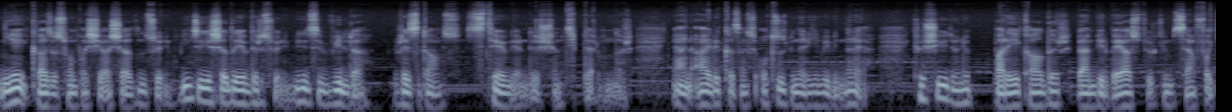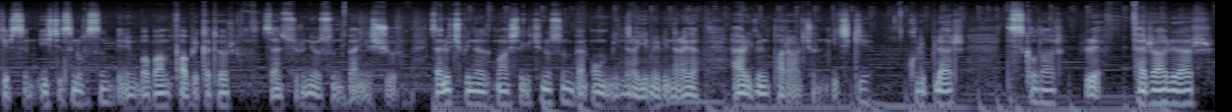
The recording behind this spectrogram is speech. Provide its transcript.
niye Gazi Sonpaşa'yı aşağıladığını söyleyeyim. Birincisi yaşadığı evleri söyleyeyim. Birincisi villa, rezidans, site evlerinde yaşayan tipler bunlar. Yani aylık kazanç 30 bin lira 20 bin liraya. Köşeyi dönüp parayı kaldır. Ben bir beyaz Türk'üm sen fakirsin. İşçi sınıfısın. Benim babam fabrikatör. Sen sürünüyorsun ben yaşıyorum. Sen 3 bin liralık maaşla geçiniyorsun. Ben 10 bin lira 20 bin lirayla her gün para harcıyorum. İçki, kulüpler, diskolar, Ferrari'ler,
